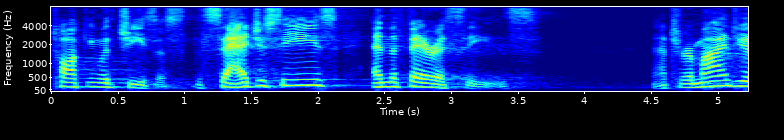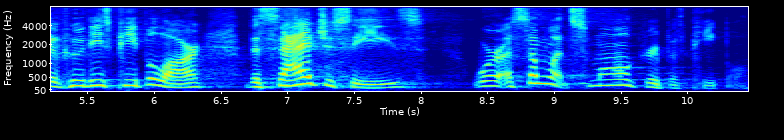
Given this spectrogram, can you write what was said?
talking with Jesus the Sadducees and the Pharisees. Now, to remind you of who these people are, the Sadducees were a somewhat small group of people,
